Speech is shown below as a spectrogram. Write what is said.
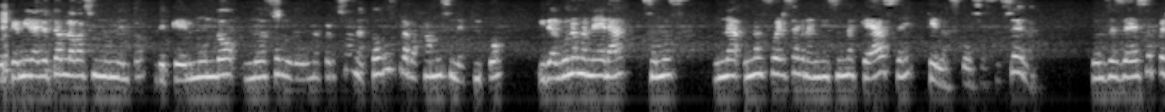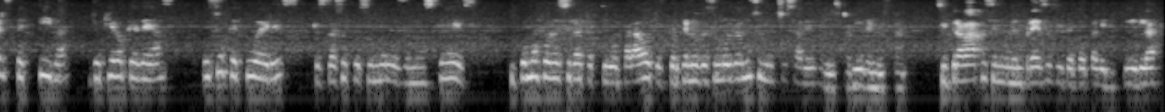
Porque mira, yo te hablaba hace un momento de que el mundo no es solo de una persona, todos trabajamos en equipo y de alguna manera somos una, una fuerza grandísima que hace que las cosas sucedan. Entonces, desde esa perspectiva, yo quiero que veas eso que tú eres, que estás ofreciendo a los demás, que es, y cómo puede ser atractivo para otros, porque nos desenvolvemos en muchas áreas de nuestra vida. En nuestra, si trabajas en una empresa, si te toca dirigirla,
